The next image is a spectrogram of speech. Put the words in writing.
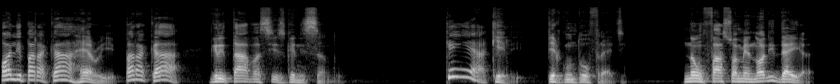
Olhe para cá, Harry, para cá! gritava-se esganiçando. Quem é aquele? perguntou Fred. Não faço a menor ideia,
